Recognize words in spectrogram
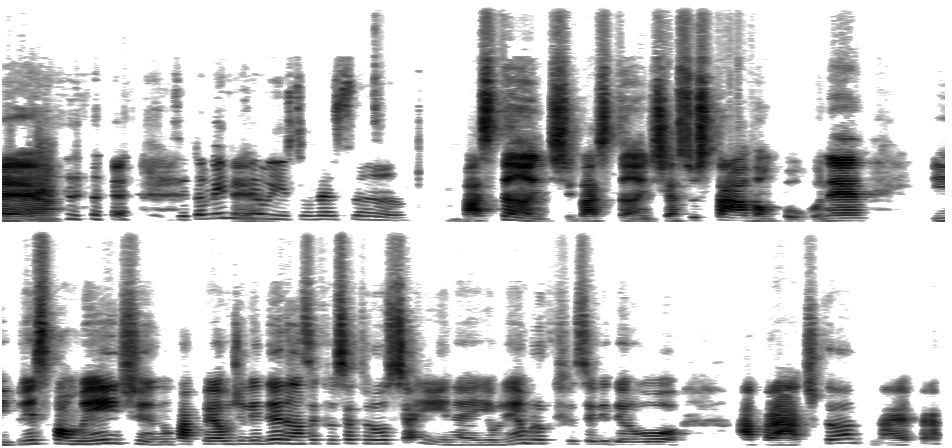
É. Você também viveu é. isso nessa Bastante, bastante. Assustava um pouco, né? E principalmente no papel de liderança que você trouxe aí, né? E eu lembro que você liderou a prática, na época era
